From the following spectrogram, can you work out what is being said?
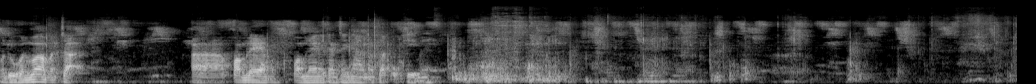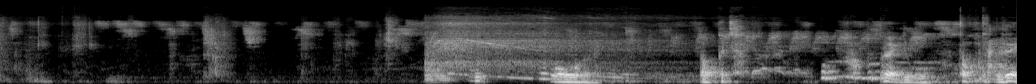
มาดูกันว่ามันจะ อ่า ความแรงความแรงในการใช้งานมันจะโอเคไหมโอ้ตกกระจาย เปิดอยู่ตกใจเลย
